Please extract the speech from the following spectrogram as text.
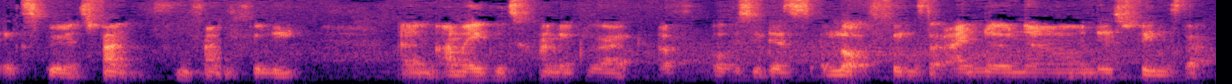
experience. Thank, thankfully, um, I'm able to kind of like obviously there's a lot of things that I know now, and there's things that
